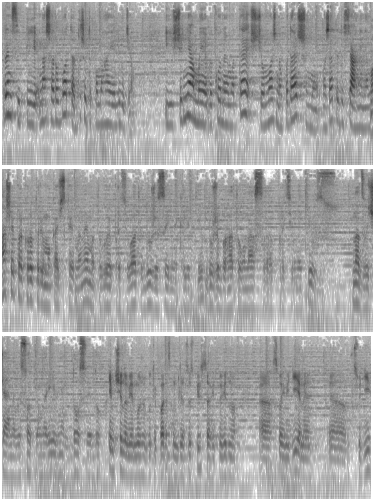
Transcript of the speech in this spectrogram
В принципі, наша робота дуже допомагає людям. І щодня ми виконуємо те, що можна в подальшому вважати досягненням. В нашій прокуратурі Мукачської мене мотивує працювати дуже сильний колектив. Дуже багато у нас е, працівників з надзвичайно високим рівнем досвіду. Яким чином я можу бути корисним для суспільства, відповідно е, своїми діями е, в суді,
